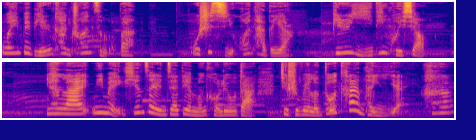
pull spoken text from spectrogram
万一被别人看穿怎么办？我是喜欢他的呀，别人一定会笑。原来你每天在人家店门口溜达，就是为了多看他一眼，哈哈。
